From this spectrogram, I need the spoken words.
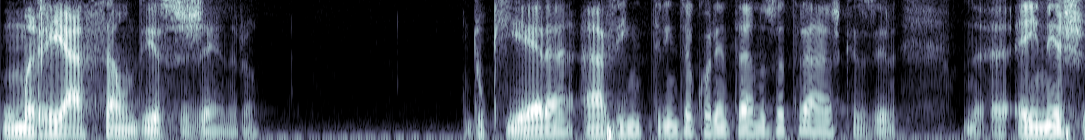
uma reação desse género do que era há 20, 30, 40 anos atrás. Quer dizer, a Inês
